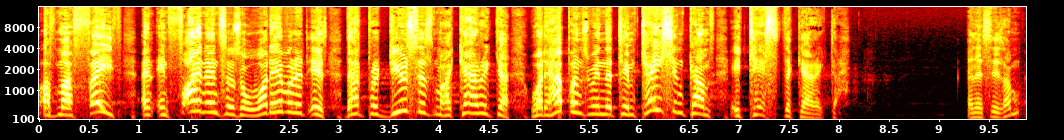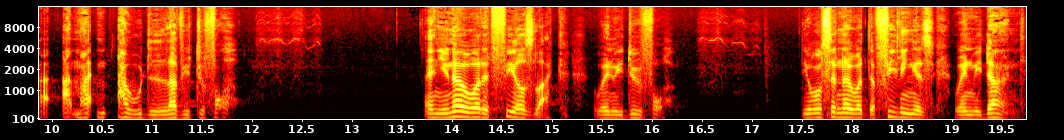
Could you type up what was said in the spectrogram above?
of my faith and in finances or whatever it is, that produces my character. What happens when the temptation comes, it tests the character. And it says, I, I, I would love you to fall. And you know what it feels like when we do fall. You also know what the feeling is when we don't.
